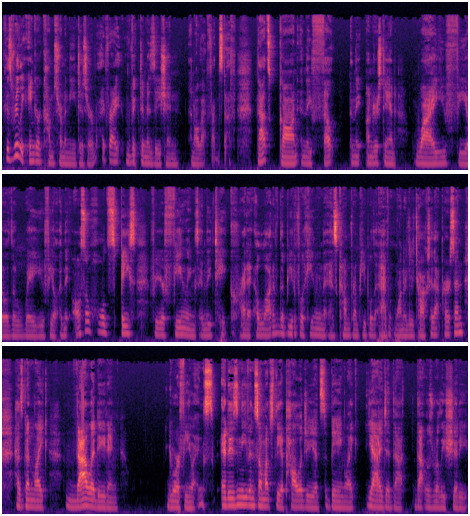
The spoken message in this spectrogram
because really anger comes from a need to survive right victimization and all that fun stuff that's gone and they felt and they understand why you feel the way you feel and they also hold space for your feelings and they take credit a lot of the beautiful healing that has come from people that haven't wanted to talk to that person has been like validating your feelings. It isn't even so much the apology, it's being like, yeah, I did that. That was really shitty.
